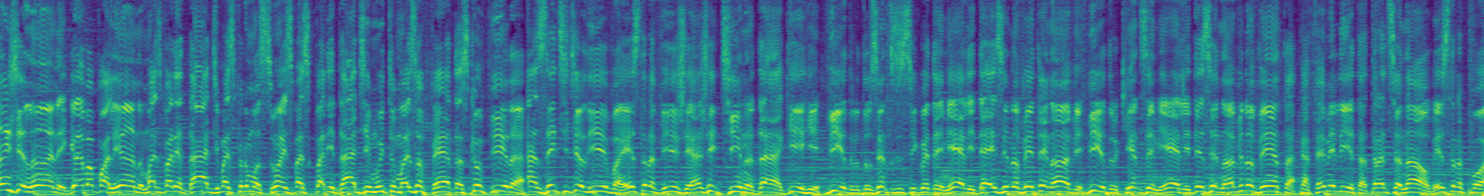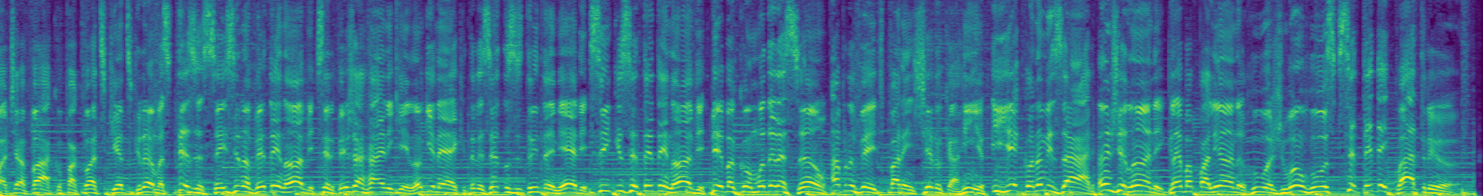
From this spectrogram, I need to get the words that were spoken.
Angelone, Gleba Palhano, mais variedade, mais promoções, mais qualidade e muito mais ofertas. Confira. Azeite de oliva extra virgem argentina da Aguirre, vidro 250 ml 10,99, vidro 500 ml 19,90. Café Melita tradicional extra forte a vácuo pacote 500 gramas 16,99. Cerveja Heineken Long Neck 330 ml 5,79. Beba com moderação. Aproveite para encher o carrinho e economizar. Angelone, Gleba Palhano, Rua João Rus 74.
